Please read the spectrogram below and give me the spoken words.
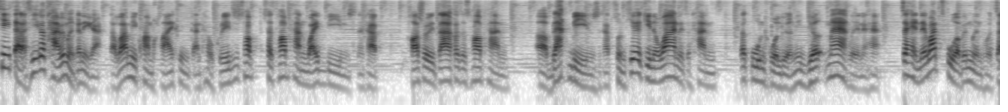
ที่แต่ละที่ก็ทานไม่เหมือนกันอีกอะแต่ว่ามีความคล้ายคลึงกันแถวกรีซที่ชอบชอบทาน white beans นะครับคอสตาริกาก็จะชอบทาน เอ่อ black beans ครับส่วนที่โอกินาว่าเนี่ยจะทานตระกูลถั่วเหลืองนี่เยอะมากเลยนะฮะจะเห็นได้ว่าถั่วเป็นเหมือนหัวใจ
